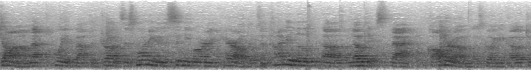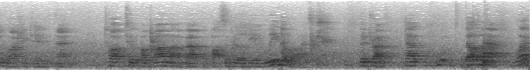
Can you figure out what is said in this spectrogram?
John, on that point about the drugs, this morning in the Sydney Morning Herald, there was a tiny little uh, notice that Calderon was going to go to Washington and talk to Obama about the possibility of legalizing the drug. Now, don't laugh. What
